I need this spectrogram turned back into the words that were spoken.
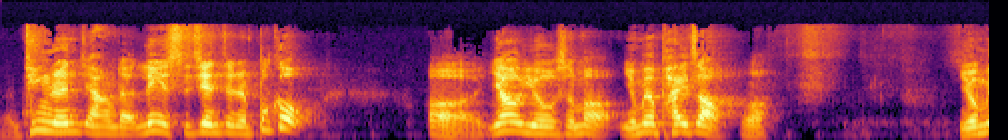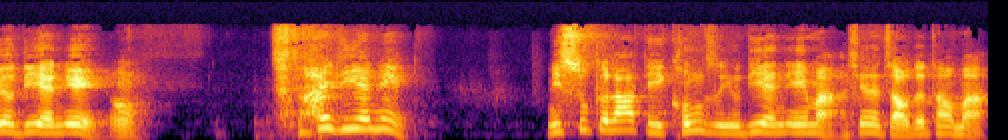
有？听人讲的历史见证人不够。哦，要有什么？有没有拍照？哦，有没有 DNA？哦，还 DNA？你苏格拉底、孔子有 DNA 嘛？现在找得到嘛？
